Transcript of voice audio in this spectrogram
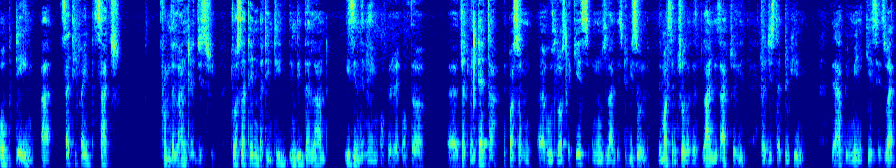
obtain a certified search from the land registry to ascertain that indeed, indeed the land is in the name of the of the uh, judgment debtor, the person uh, who's lost the case and whose land is to be sold. They must ensure that the land is actually registered to him. There have been many cases where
